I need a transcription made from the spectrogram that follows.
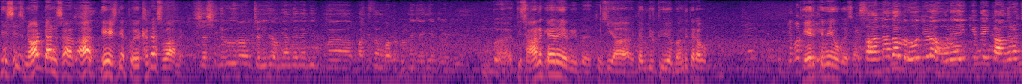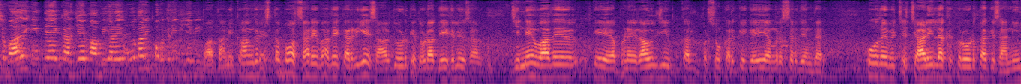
ਦਿਸ ਇਜ਼ ਨਾਟ ਡਨ ਸਾਹਿਬ ਆ ਦੇਸ਼ ਦੇ ਭਵਿੱਖ ਦਾ ਸਵਾਲ ਹੈ। ਸ਼ਸ਼ੀ ਥਰੂਰ ਔਰ ਚਨੀ ਸਾਹਿਬ ਕਹਿੰਦੇ ਨੇ ਕਿ ਅਹ, ਪਾਕਿਸਤਾਨ ਬਾਰਡਰ ਖੁੱਲਣੇ ਚਾਹੀਦੇ ਟ੍ਰੇਡ ਬ- ਕਿਸਾਨ ਕਹਿ ਰਹੇ ਵੀ ਤੁਸੀਂ ਆ WTO ਬੰਦ ਕਰਾਓ। ਫੇਰ ਕਿਵੇਂ ਹੋਗਾ ਸਾਹਿਬ ਕਿਸਾਨਾਂ ਦਾ ਵਿਰੋਧ ਜਿਹੜਾ ਹੋ ਰਿਹਾ ਹੈ ਕਿਤੇ ਕਾਂਗਰਸ ਚ ਵਾਅਦੇ ਕੀਤੇ ਕਰਜ਼ੇ ਮਾਫੀ ਵਾਲੇ ਉਹਦਾ ਨਹੀਂ ਭੁਗਤਣੀ ਬੀਜੇਪੀ ਪਤਾ ਨਹੀਂ ਕਾਂਗਰਸ ਤਾਂ ਬਹੁਤ ਸਾਰੇ ਵਾਅਦੇ ਕਰ ਰਹੀ ਹੈ ਹਿਸਾਬ ਜੋੜ ਕੇ ਥੋੜਾ ਦੇਖ ਲਿਓ ਸਾਹਿਬ ਜਿੰਨੇ ਵਾਅਦੇ ਕਿ ਆਪਣੇ ਰਾਹੁਲ ਜੀ ਕੱਲ ਪਰਸੋਂ ਕਰਕੇ ਗਏ ਅੰਮ੍ਰਿਤਸਰ ਦੇ ਅੰਦਰ ਉਹਦੇ ਵਿੱਚ 40 ਲੱਖ ਕਰੋੜ ਤਾਂ ਕਿਸਾਨੀ,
